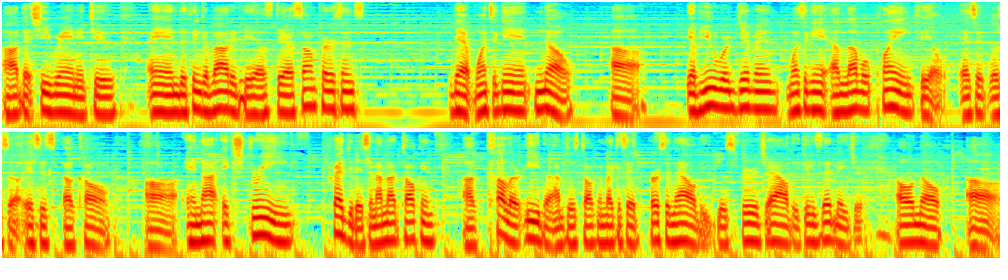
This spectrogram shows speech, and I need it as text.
uh, that she ran into. And the thing about it is, there are some persons that, once again, no. Uh, if you were given, once again, a level playing field, as it was, uh, as it's uh, called, uh, and not extreme prejudice. And I'm not talking uh, color either. I'm just talking, like I said, personality, your spirituality, things that nature. Oh no, uh,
